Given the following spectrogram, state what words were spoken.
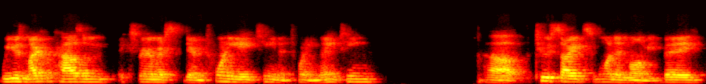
we use microcosm experiments during 2018 and 2019. Uh, two sites, one in Maumee Bay,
